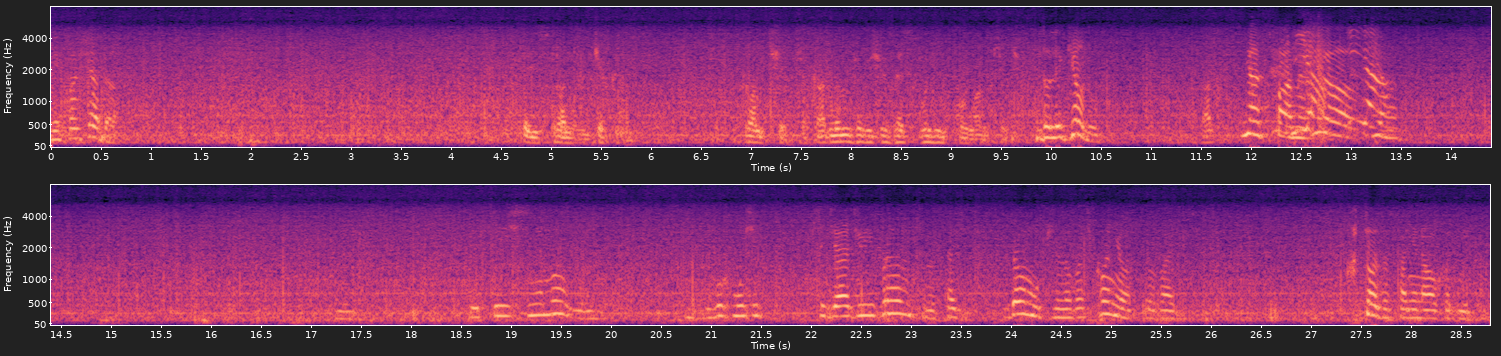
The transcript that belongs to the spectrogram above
Niech pan siada. Z tej strony uciekam. Front się przekradłem, żeby się ze swoim połączyć. Do Legionów. Tak? Ja z panem. Ja, ja. Wszyscy iść nie mogą. Dwóch musi przy dziadziu i brązu zostać w domu, pilnować konia odprowadzić. Kto zostanie na ochotnika?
